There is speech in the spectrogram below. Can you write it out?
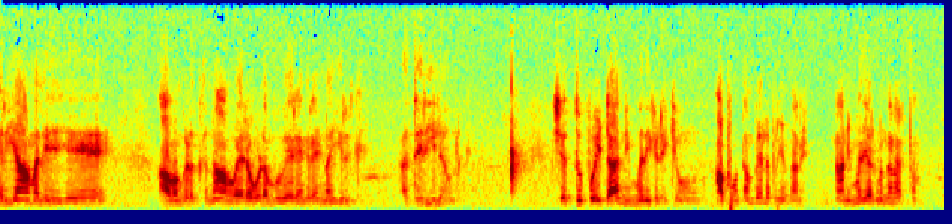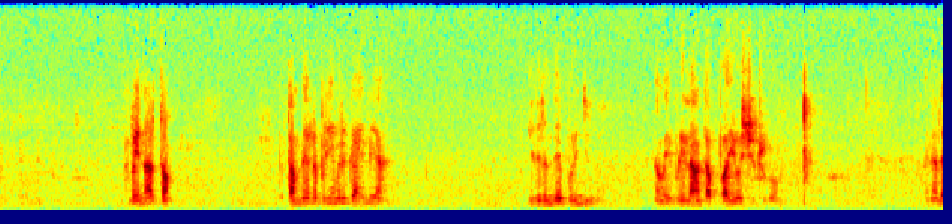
அறியாமலேயே அவங்களுக்கு நான் வேற உடம்பு வேறேங்கிற எண்ணம் இருக்கு. அது தெரியல அவங்களுக்கு. செத்து போயிட்டா நிம்மதி கிடைக்கும். அப்பவும் தம்பேரில் பிரியம் தானே நான் நிம்மதியா இருக்கணும் தானே அர்த்தம். அப்போ என்ன அர்த்தம்? தம் பேர்ல பிரியம் இருக்கா இல்லையா? இதுல இருந்தே புரிஞ்சுக்கணும். நம்ம இப்படிலாம் தப்பாக யோசிச்சுட்ருக்கோம். இருக்கோம் அதனால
